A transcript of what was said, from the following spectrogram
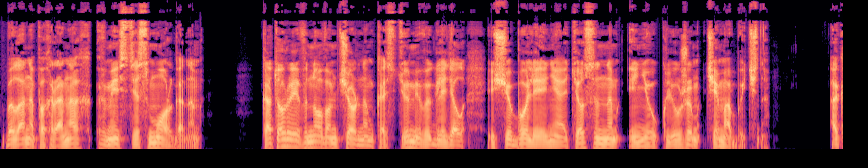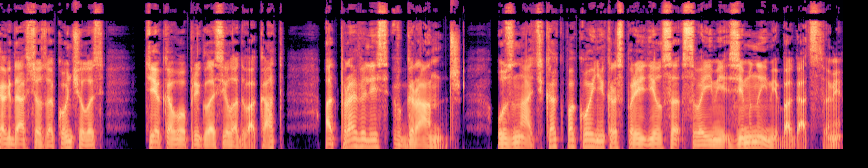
была на похоронах вместе с Морганом, который в новом черном костюме выглядел еще более неотесанным и неуклюжим, чем обычно. А когда все закончилось, те, кого пригласил адвокат, отправились в Грандж, узнать, как покойник распорядился своими земными богатствами.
